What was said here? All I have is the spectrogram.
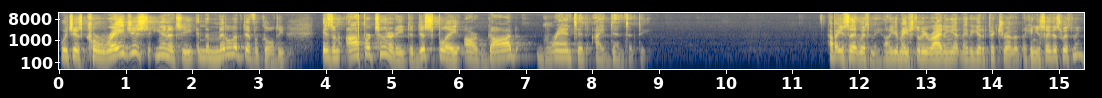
which is courageous unity in the middle of difficulty, is an opportunity to display our God granted identity. How about you say it with me? I know you may still be writing it, maybe get a picture of it, but can you say this with me?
